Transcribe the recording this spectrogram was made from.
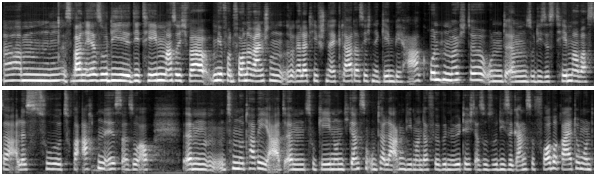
Ähm, es waren eher so die, die Themen, also ich war mir von vornherein schon relativ schnell klar, dass ich eine GmbH gründen möchte und ähm, so dieses Thema, was da alles zu, zu beachten ist, also auch ähm, zum Notariat ähm, zu gehen und die ganzen Unterlagen, die man dafür benötigt. Also so diese ganze Vorbereitung und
